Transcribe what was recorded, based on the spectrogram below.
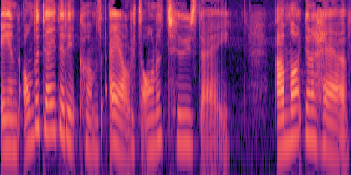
And on the day that it comes out, it's on a Tuesday. I'm not going to have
